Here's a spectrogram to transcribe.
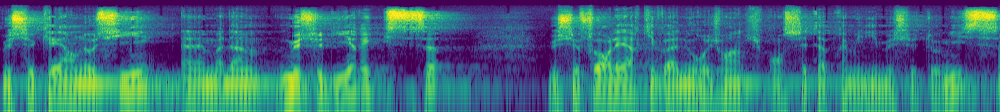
Monsieur Kern aussi, euh, Madame, Monsieur Dierix, Monsieur Forler qui va nous rejoindre, je pense, cet après-midi, Monsieur Thomis,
